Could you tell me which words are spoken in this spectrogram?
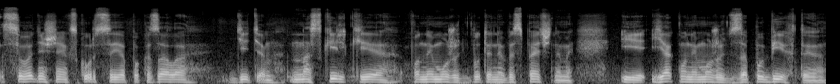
сьогоднішня екскурсія показала дітям, наскільки вони можуть бути небезпечними і як вони можуть запобігти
